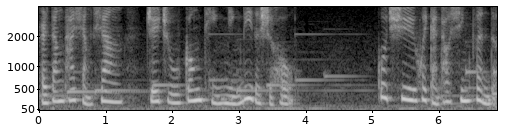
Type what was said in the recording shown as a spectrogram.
而当他想象追逐宫廷名利的时候，过去会感到兴奋的，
